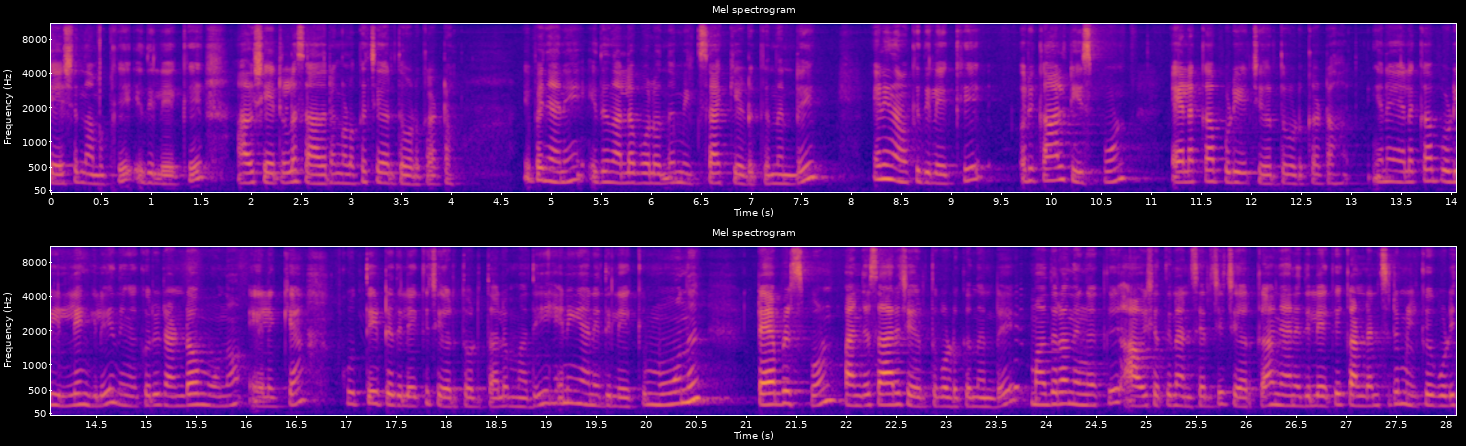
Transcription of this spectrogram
ശേഷം നമുക്ക് ഇതിലേക്ക് ആവശ്യമായിട്ടുള്ള സാധനങ്ങളൊക്കെ ചേർത്ത് കൊടുക്കാം കേട്ടോ. ഇപ്പം ഞാൻ ഇത് നല്ലപോലെ ഒന്ന് മിക്സാക്കി എടുക്കുന്നുണ്ട്. ഇനി നമുക്കിതിലേക്ക് ഒരു കാൽ ടീസ്പൂൺ ഏലക്കാപ്പൊടി ചേർത്ത് കൊടുക്കാം കേട്ടോ. ഇങ്ങനെ ഏലക്കാപ്പൊടി ഇല്ലെങ്കിൽ നിങ്ങൾക്കൊരു രണ്ടോ മൂന്നോ ഏലക്ക കുത്തിയിട്ട് ഇതിലേക്ക് ചേർത്ത് കൊടുത്താലും മതി. ഇനി ഞാനിതിലേക്ക് മൂന്ന് ടേബിൾ സ്പൂൺ പഞ്ചസാര ചേർത്ത് കൊടുക്കുന്നുണ്ട്. മധുരം നിങ്ങൾക്ക് ആവശ്യത്തിനനുസരിച്ച് ചേർക്കാം. ഞാനിതിലേക്ക് കണ്ടൻസ്ഡ് മിൽക്ക് കൂടി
